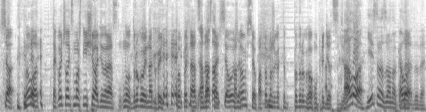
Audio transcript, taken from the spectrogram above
Все. Ну вот, такой человек сможет еще один раз, ну, другой ногой попытаться А потом достать. всё уже. Потом все, потом уже как-то по-другому придется делать. Алло, есть у нас звонок? Алло. Да, да, да.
